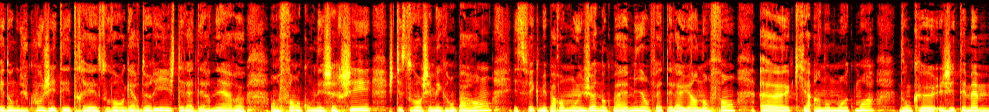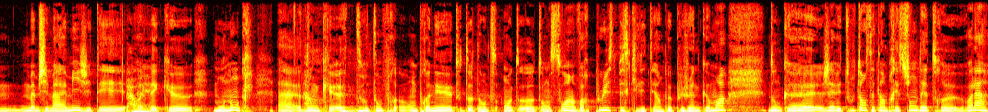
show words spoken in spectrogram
Et donc, du coup, j'ai été très souvent en garderie. J'étais la dernière euh, enfant qu'on venait chercher. J'étais souvent chez mes grands-parents. Il se fait que mes parents m'ont eu jeune. Donc, ma amie, en fait, elle a eu un enfant euh, qui a un an de moins que moi. Donc, euh, j'étais même, même chez ma amie, j'étais ah avec mon oncle. donc, dont on, on, prenait tout autant, autant soin, voire plus, parce qu'il était un peu plus jeune que moi. Donc, j'avais tout le temps cette impression d'être, voilà,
